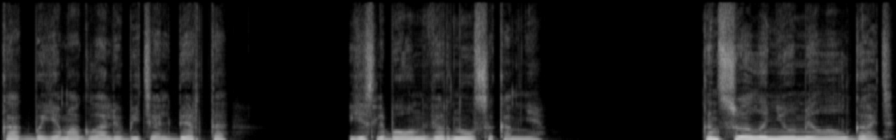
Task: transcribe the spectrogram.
как бы я могла любить Альберта, если бы он вернулся ко мне. Консуэла не умела лгать.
